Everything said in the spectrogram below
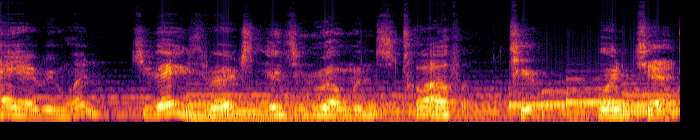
Hey everyone, today's verse is Romans 12 2, which says,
